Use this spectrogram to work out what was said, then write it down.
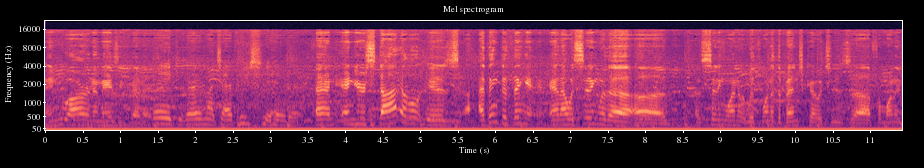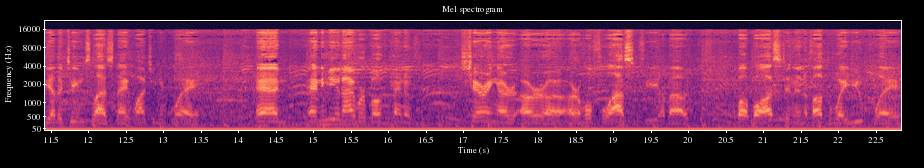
And you are an amazing pivot. Thank you very much. I appreciate it. And and your style is, I think the thing, and I was sitting with a, I was sitting one with one of the bench coaches uh, from one of the other teams last night, watching you play, and and he and I were both kind of sharing our our, uh, our whole philosophy about about Boston and about the way you play,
